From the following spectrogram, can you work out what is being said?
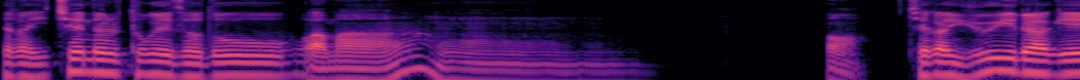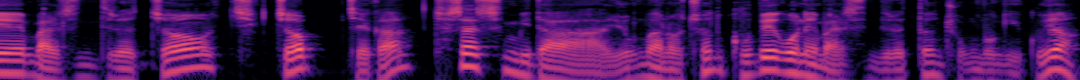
제가 이 채널을 통해서도 아마 음, 어 제가 유일하게 말씀드렸죠. 직접 제가 찾았습니다. 65,900원에 말씀드렸던 종목이고요.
